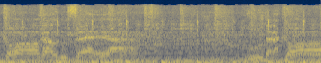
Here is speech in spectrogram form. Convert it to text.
Udarako gau luzeak Udarako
